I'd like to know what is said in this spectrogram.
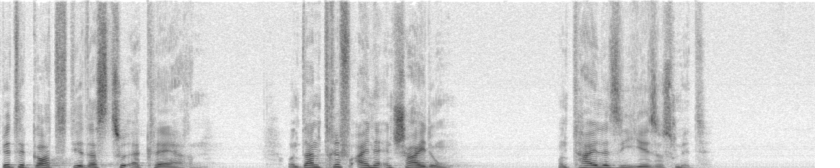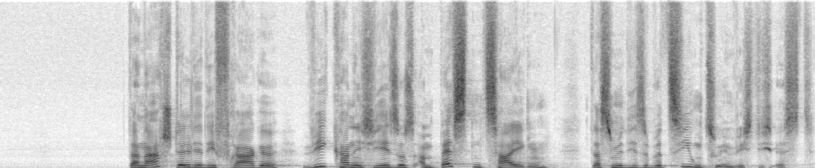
Bitte Gott, dir das zu erklären. Und dann triff eine Entscheidung und teile sie Jesus mit. Danach stell dir die Frage, wie kann ich Jesus am besten zeigen, dass mir diese Beziehung zu ihm wichtig ist.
